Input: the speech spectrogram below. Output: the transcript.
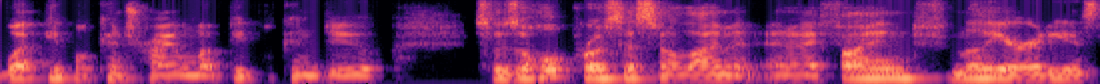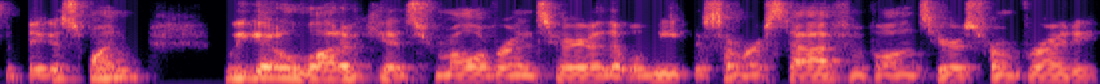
what people can try and what people can do. So there's a whole process and alignment. And I find familiarity is the biggest one. We get a lot of kids from all over Ontario that will meet of our staff and volunteers from Variety.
